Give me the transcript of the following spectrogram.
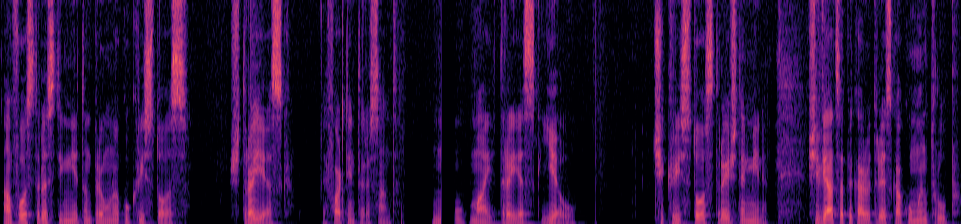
Am fost răstignit împreună cu Hristos și trăiesc, e foarte interesant, nu mai trăiesc eu, ci Hristos trăiește în mine. Și viața pe care o trăiesc acum în trup,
